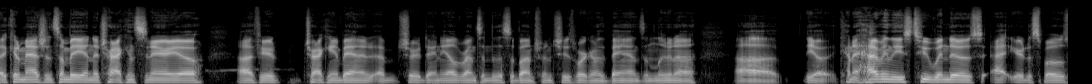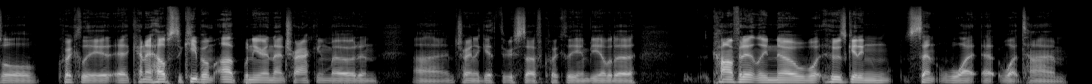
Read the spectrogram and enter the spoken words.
I can imagine somebody in a tracking scenario. Uh, if you're tracking a band, I'm sure Danielle runs into this a bunch when she's working with bands and Luna. Uh, you know, kind of having these two windows at your disposal quickly, it, it kind of helps to keep them up when you're in that tracking mode and uh, and trying to get through stuff quickly and be able to confidently know what who's getting sent what at what time.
